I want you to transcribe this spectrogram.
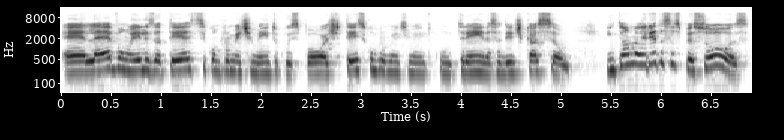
é, levam eles a ter esse comprometimento com o esporte, ter esse comprometimento com o treino, essa dedicação. Então, a maioria dessas pessoas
